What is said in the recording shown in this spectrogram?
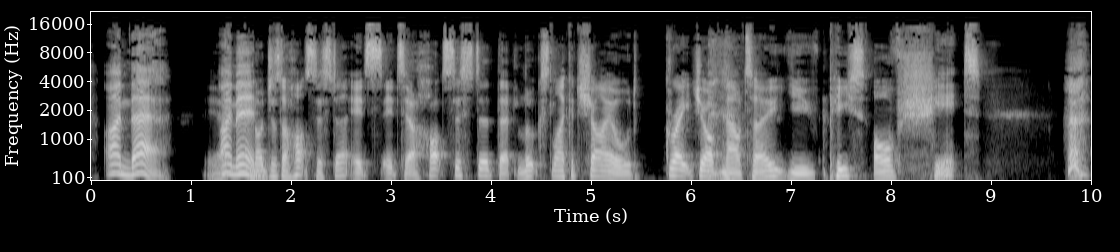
I'm there. Yeah. I'm in. Not just a hot sister. It's it's a hot sister that looks like a child. Great job, Naoto. you piece of shit.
